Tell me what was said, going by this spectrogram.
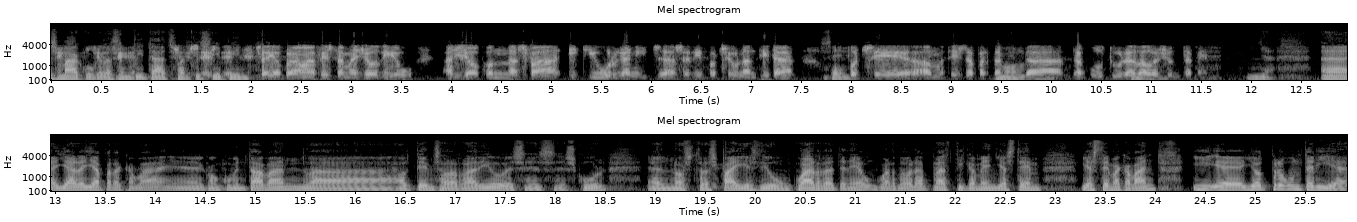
és maco que les entitats Sí, sí, participin. Sí, És a dir, el programa de festa major diu el lloc on es fa i qui ho organitza. És a dir, pot ser una entitat Sí. o pot ser el mateix Departament de, de Cultura de l'Ajuntament. Ja. Uh, I ara ja per acabar, eh, com comentaven, la, el temps a la ràdio és, és, és curt. El nostre espai es diu un quart d'Ateneu, un quart d'hora, pràcticament ja estem, ja estem acabant. I eh, jo et preguntaria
